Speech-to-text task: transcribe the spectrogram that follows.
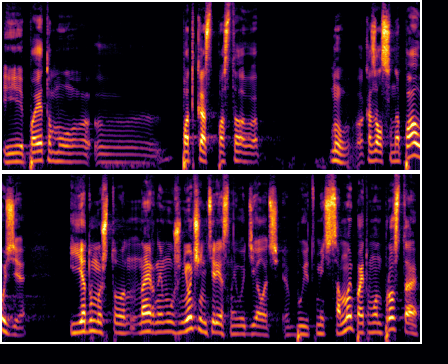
и поэтому э, подкаст постав, ну, оказался на паузе. И я думаю, что, наверное, ему уже не очень интересно его делать э, будет вместе со мной, поэтому он просто...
